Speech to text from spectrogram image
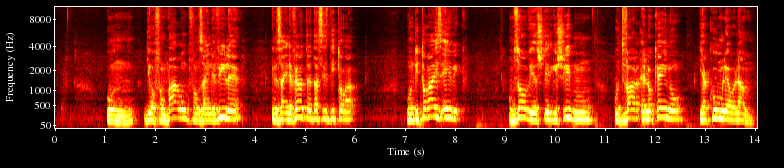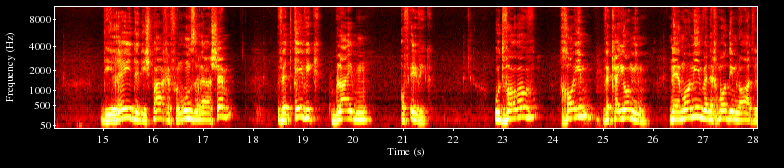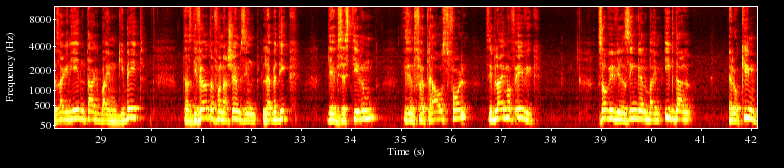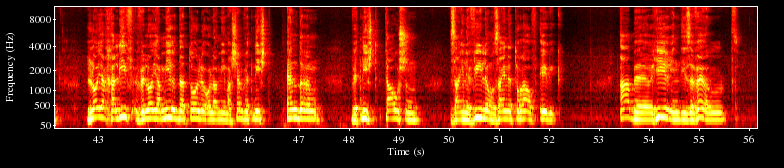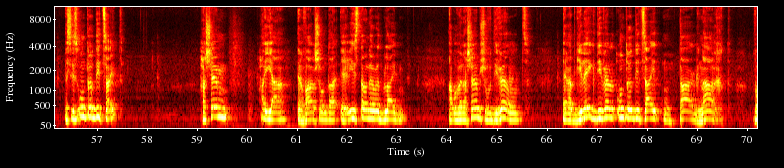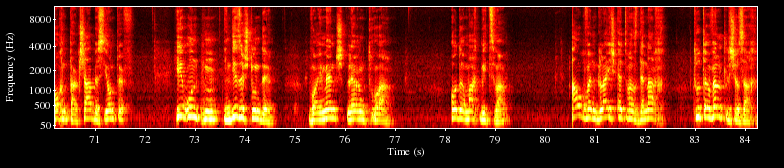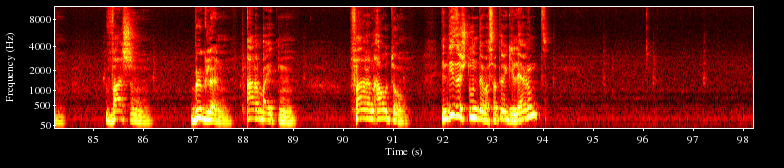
Und die Offenbarung von seiner Wille in seine Wörter, das ist die Torah. Und die Torah ist ewig. Und so wie es steht geschrieben, Udvar Elokeinu Yakum Leolam. Die Rede, die Sprache von unserem Hashem wird ewig bleiben auf ewig. Udvorov Choim Vekayomim Neemonim Venechmodim Loat. Wir sagen jeden Tag beim Gebet, dass die Wörter von Hashem sind lebendig, die existieren, die sind vertrauensvoll, sie bleiben auf ewig. So wie wir singen beim Igdal Elokim, Lo Yachalif velo Yamir Dato Leolamim. Hashem wird nicht ändern, wird nicht tauschen seine Wille und seine Torah auf ewig. Aber hier in dieser Welt, es ist unter die Zeit. Hashem Haya, er war schon da, er ist da und er wird bleiben. Aber wenn Hashem schuf die Welt, er hat gelegt die Welt unter die Zeiten, Tag, Nacht, Wochentag, Shabbos, Yontef. Hier unten, in dieser Stunde, wo ein Mensch lernt Torah oder macht Mitzvah, auch wenn gleich etwas danach tut er weltliche Sachen, waschen, bügeln, arbeiten, fahren Auto. In dieser Stunde, was hat er gelernt?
